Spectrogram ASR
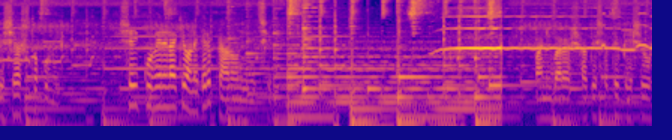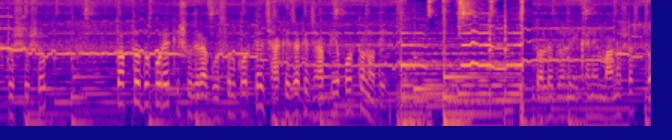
বেশি আসতো কুমির। সেই কুমির নাকি অনেকের প্রাণও নিয়েছে পানি বাড়ার সাথে সাথে ভেসে উঠত শুশুক তপ্ত দুপুরে কিশোরীরা গোসল করতে ঝাঁকে ঝাঁকে ঝাঁপিয়ে পড়ত নদী। দলে দলে এখানে মানুষ আসতো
